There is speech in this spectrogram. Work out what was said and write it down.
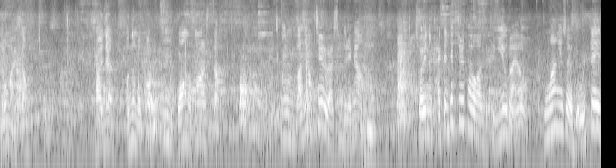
너무 맛있어. 자, 이제 얼른 먹고 응. 공항으로 떠나고 싶다. 그럼 마지막 팁을 말씀드리면 응. 저희는 갈 땐 택시를 타고 가는데 그 이유가요. 공항에서 여기 올 때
